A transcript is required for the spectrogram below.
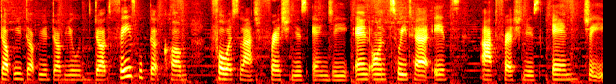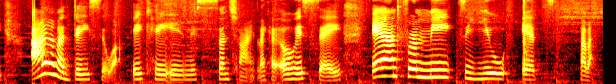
www.facebook.com forward slash Fresh News NG. And on Twitter, it's at Fresh News NG. I am sewer, aka Miss Sunshine, like I always say. And from me to you, it's bye bye.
